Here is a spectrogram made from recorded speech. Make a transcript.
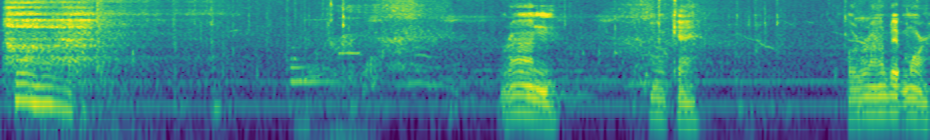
Run. Okay. We'll run a bit more.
